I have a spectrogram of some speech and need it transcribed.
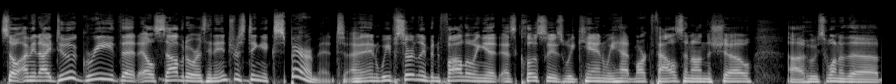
So, I mean, I do agree that El Salvador is an interesting experiment, and we've certainly been following it as closely as we can. We had Mark Falzon on the show, uh, who's one of the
